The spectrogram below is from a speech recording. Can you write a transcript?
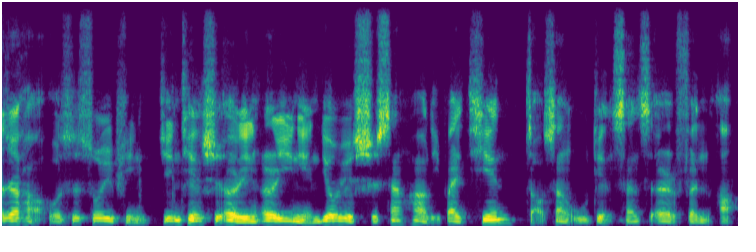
大家好，我是苏玉平。今天是二零二一年六月十三号，礼拜天早上五点三十二分啊。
